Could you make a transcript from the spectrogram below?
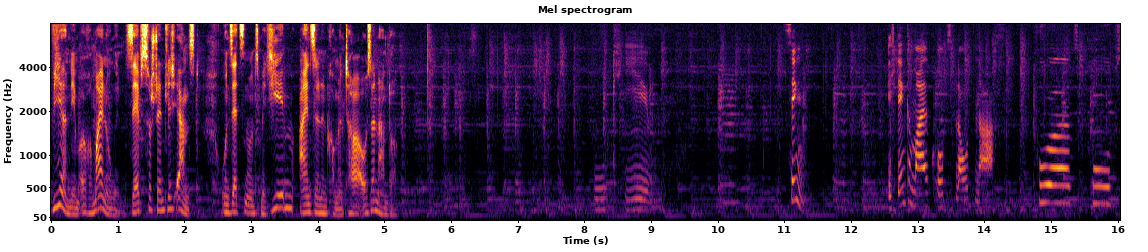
Wir nehmen eure Meinungen selbstverständlich ernst und setzen uns mit jedem einzelnen Kommentar auseinander. Okay. Sing. Ich denke mal kurz laut nach. Kurz, Pups,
